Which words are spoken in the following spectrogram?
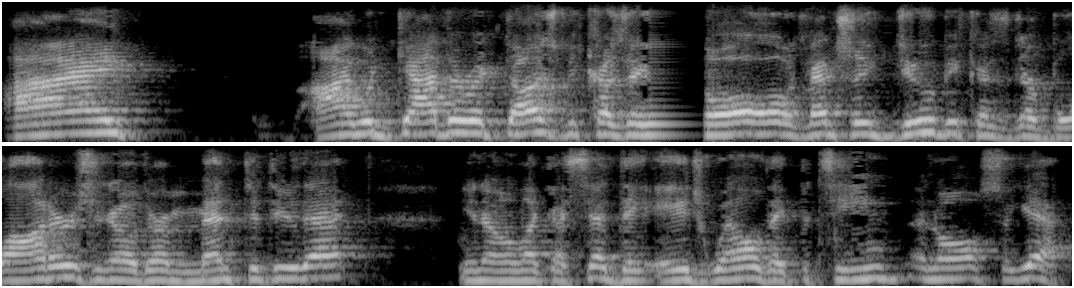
I I would gather it does because they all eventually do because they're blotters. You know, they're meant to do that. You know, like I said, they age well, they patine and all. So yeah,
